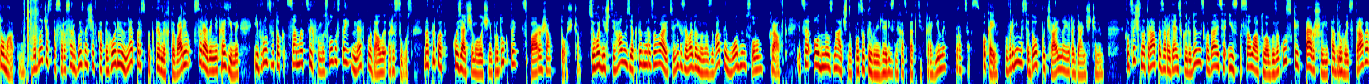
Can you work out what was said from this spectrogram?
Томатний. Водночас СРСР визначив категорію неперспективних товарів всередині країни, і в розвиток саме цих промисловостей не вкладали ресурс, наприклад, козячі молочні продукти, спаржа тощо. Сьогодні ж ці галузі активно розвиваються. Їх заведено називати модним словом крафт, і це однозначно позитивний для різних аспектів країни процес. Окей, повернімося до печальної радянщини. Класична трапеза радянської людини складається із салату або закуски, першої та другої страви,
